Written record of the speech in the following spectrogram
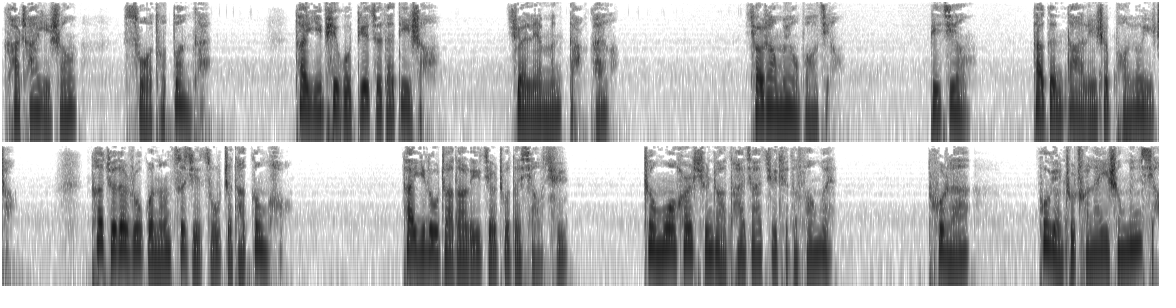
咔嚓一声，锁头断开，他一屁股跌坐在地上，卷帘门打开了。小张没有报警，毕竟他跟大林是朋友一场，他觉得如果能自己阻止他更好。他一路找到李姐住的小区，正摸黑寻找他家具体的方位，突然，不远处传来一声闷响。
